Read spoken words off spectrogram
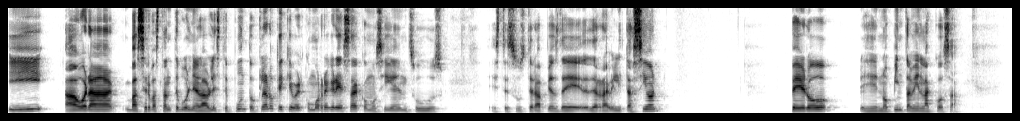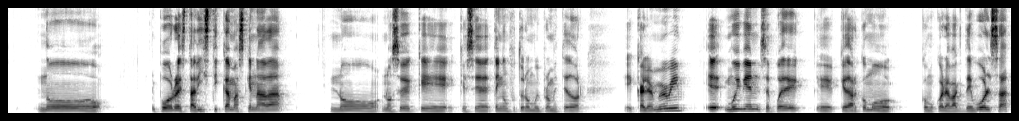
Y ahora va a ser bastante vulnerable este punto. Claro que hay que ver cómo regresa, cómo siguen sus, este, sus terapias de, rehabilitación. Pero eh, no pinta bien la cosa. No, por estadística más que nada, no, no se que, que se tenga un futuro muy prometedor. Eh, Kyler Murray, eh, muy bien, se puede eh, quedar como, como coreback de bolsa.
